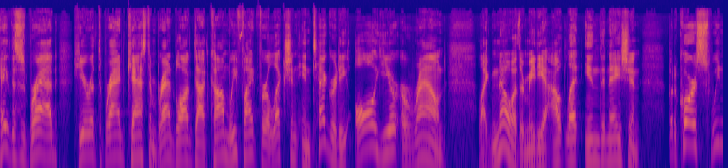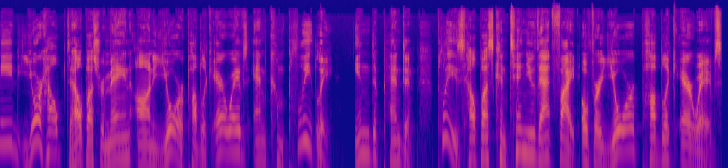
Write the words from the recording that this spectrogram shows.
Hey, this is Brad. Here at the Bradcast and BradBlog.com, we fight for election integrity all year around, like no other media outlet in the nation. But of course, we need your help to help us remain on your public airwaves and completely independent. Please help us continue that fight over your public airwaves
